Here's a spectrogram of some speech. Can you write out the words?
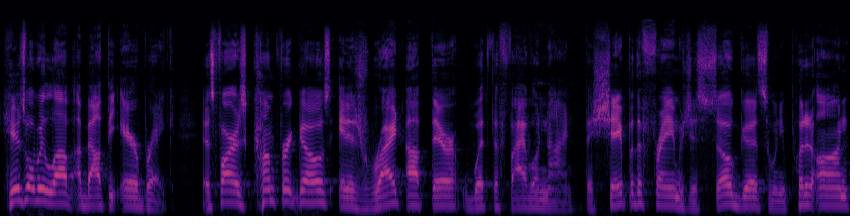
Here's what we love about the Airbrake. As far as comfort goes, it is right up there with the 509. The shape of the frame is just so good, so when you put it on,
